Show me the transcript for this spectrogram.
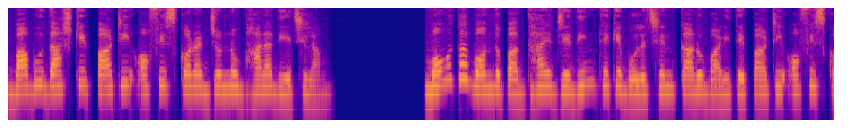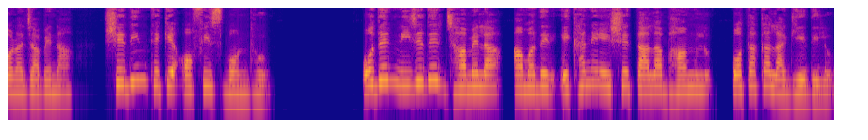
বাবু দাসকে পার্টি অফিস করার জন্য ভাড়া দিয়েছিলাম। মমতা বন্দ্যোপাধ্যায় যেদিন থেকে বলেছেন, কারও বাড়িতে পার্টি অফিস করা যাবে না সেদিন থেকে অফিস বন্ধ। ওদের নিজেদের ঝামেলা, আমাদের এখানে এসে তালা ভাঙল, পতাকা লাগিয়ে দিল।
